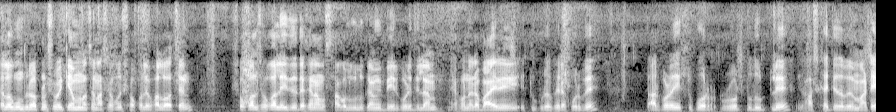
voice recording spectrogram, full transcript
হ্যালো বন্ধুরা, আপনার সবাই কেমন আছেন? আশা করি সকলে ভালো আছেন। সকাল সকাল এই যে দেখেন, আমার ছাগলগুলোকে আমি বের করে দিলাম। এখন এরা বাইরে একটু ঘোরাফেরা করবে। তারপরে একটু পর রোদ টোদ উঠলে ঘাস খাইতে যাবে মাঠে।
